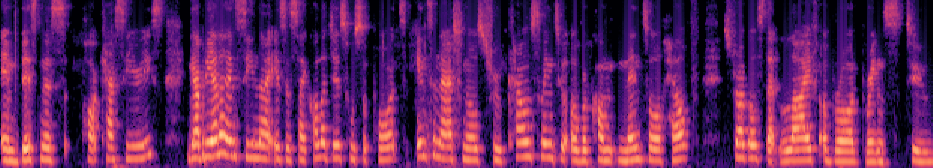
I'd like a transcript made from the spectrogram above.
in business podcast series. Gabriela Encina is a psychologist who supports internationals through counseling to overcome mental health struggles that life abroad brings to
